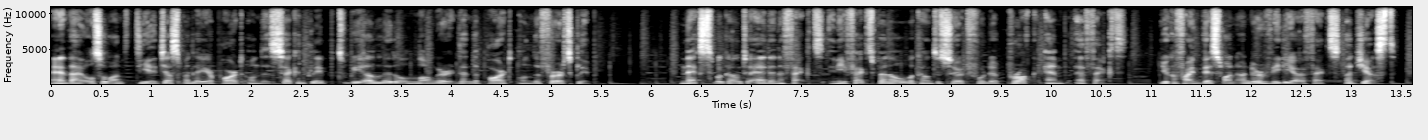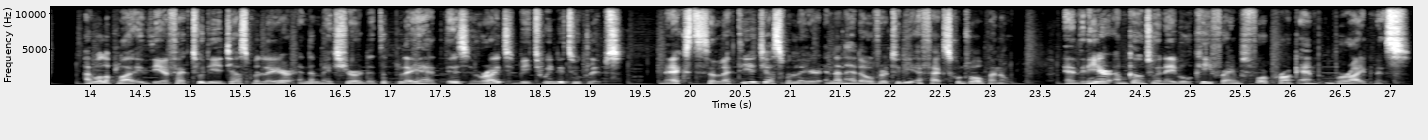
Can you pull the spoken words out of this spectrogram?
And I also want the adjustment layer part on the second clip to be a little longer than the part on the first clip. Next we're going to add an effect. In the effects panel we're going to search for the Proc Amp effect. You can find this one under Video Effects Adjust. I will apply the effect to the adjustment layer and then make sure that the playhead is right between the two clips. Next, select the adjustment layer and then head over to the effects control panel. And in here I'm going to enable keyframes for Proc Amp brightness.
